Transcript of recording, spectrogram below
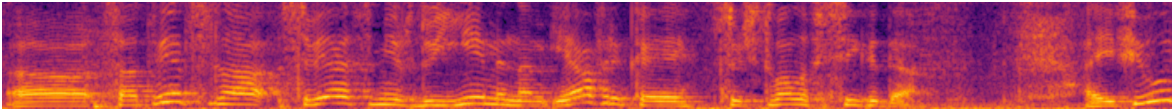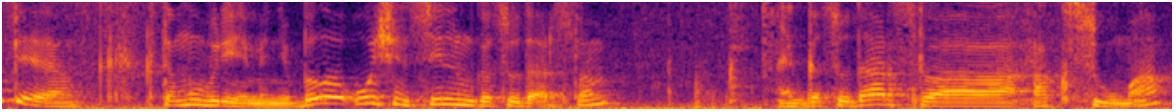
соответственно, связь между Йеменом и Африкой существовала всегда. А Эфиопия к тому времени была очень сильным государством, государство Аксума,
